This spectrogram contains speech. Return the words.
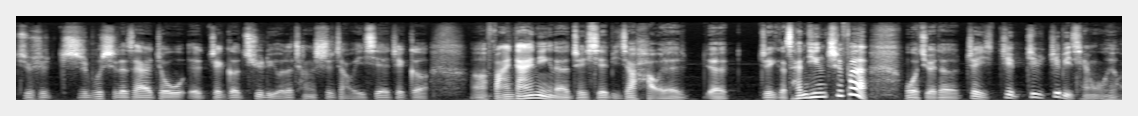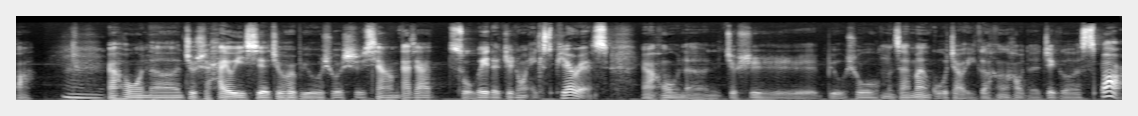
就是时不时的在周呃这个去旅游的城市找一些这个呃 fine dining 的这些比较好的呃这个餐厅吃饭。我觉得这这这这笔钱我会花。嗯，然后呢，就是还有一些，就是比如说是像大家所谓的这种 experience，然后呢，就是比如说我们在曼谷找一个很好的这个 SPA，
